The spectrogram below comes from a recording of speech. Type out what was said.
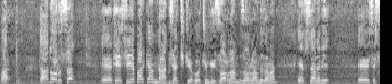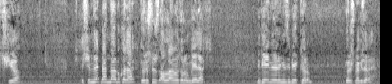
var. Daha doğrusu e, tesviye yaparken daha güzel çıkıyor bu. Çünkü zorlan zorlandığı zaman efsane bir e, sesi çıkıyor. Şimdilik benden bu kadar. Görüşürüz. Allah'a emanet olun beyler. Bir beğenilerinizi bekliyorum. Görüşmek üzere.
